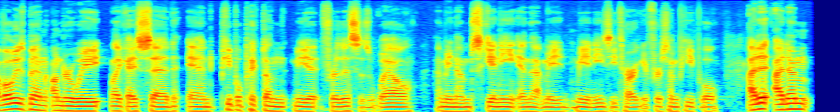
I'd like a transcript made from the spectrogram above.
I've always been underweight, like I said, and people picked on me for this as well. I mean, I'm skinny, and that made me an easy target for some people. I didn't I didn't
